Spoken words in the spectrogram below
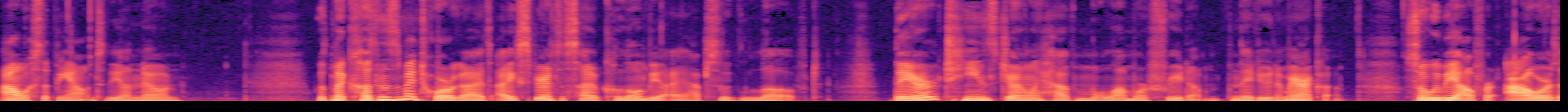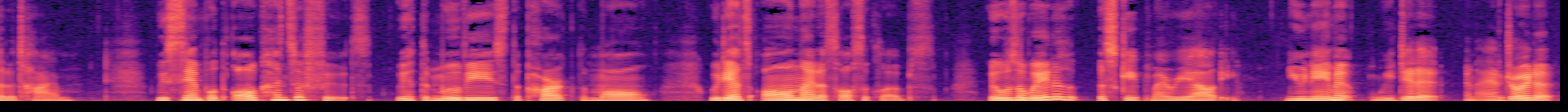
I was stepping out into the unknown. With my cousins and my tour guides, I experienced a side of Colombia I absolutely loved. There, teens generally have a lot more freedom than they do in America, so we'd be out for hours at a time. We sampled all kinds of foods. We hit the movies, the park, the mall. We danced all night at salsa clubs. It was a way to escape my reality. You name it, we did it, and I enjoyed it.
